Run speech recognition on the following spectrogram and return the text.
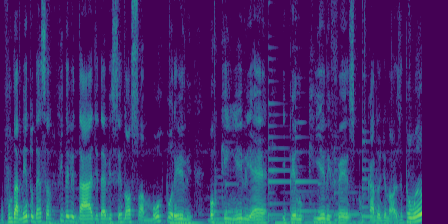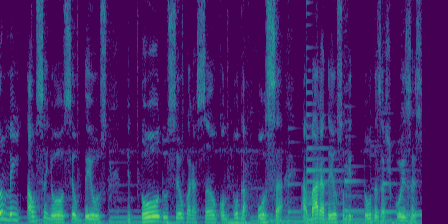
O fundamento dessa fidelidade deve ser nosso amor por Ele, por quem Ele é e pelo que Ele fez por cada um de nós. Então, amem ao Senhor, seu Deus, de todo o seu coração, com toda a força. Amar a Deus sobre todas as coisas.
